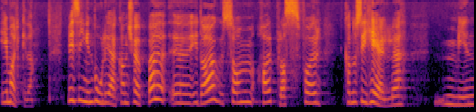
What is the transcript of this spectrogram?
i markedet. Det fins ingen bolig jeg kan kjøpe eh, i dag som har plass for kan du si, hele min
